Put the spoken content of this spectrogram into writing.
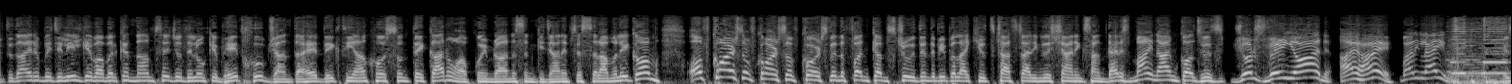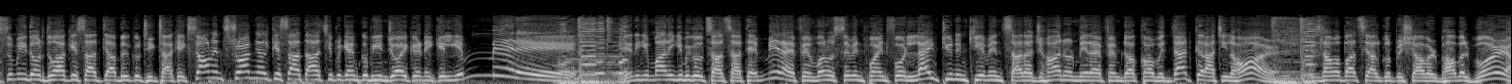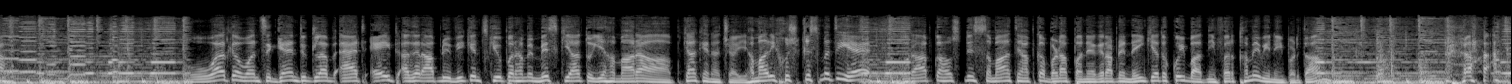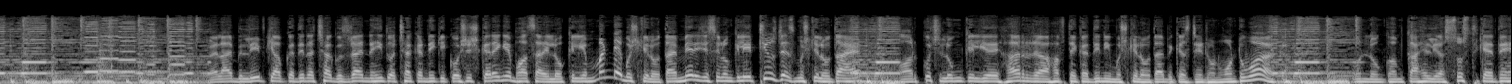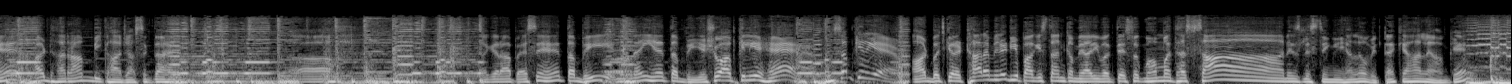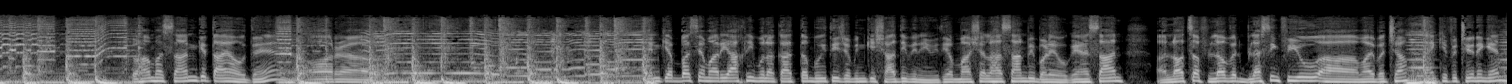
इब्तदाई रब जलील के बाबरकत नाम से जो दिलों के भेद खूब जानता है, देखती आँखों सुनते कानों, आपको इमरान हसन की जानब से of course of course of course the fun comes true then the people like you start starting shining sun that is am very on high live इस उम्मीद और दुआ के साथ क्या बिल्कुल ठीक ठाक एक साउंड एंड स्ट्रॉन्ग के साथ आज के प्रोग्राम को भी एंजॉय करने के लिए मेरे यानी कि मानी की बिल्कुल साथ साथ है। मेरा एफएम 107.4 लाइव ट्यून इन किए सारा जहान और Mera FM dot com with that Karachi, Lahore. Islamabad Sialkot Peshawar Bahawalpur welcome once again to club eight eight अगर आपने वीकेंड्स के ऊपर हमें मिस किया तो ये हमारा, क्या कहना चाहिए? हमारी खुशकिस्मती है और आपका हुस्न समात है, आपका बड़ा पन है। अगर आपने नहीं किया तो कोई बात नहीं, फ़र्क हमें भी नहीं पड़ता। वेल आई बिलीव कि आपका दिन अच्छा गुजरा है, नहीं तो अच्छा करने की कोशिश करेंगे। बहुत सारे लोग के लिए मंडे मुश्किल होता है, मेरे जैसे लोगों के लिए ट्यूसडेज मुश्किल होता है। और कुछ लोगों के लिए हर हफ़्ते का दिन ही मुश्किल होता है because they don't want to work उन लोगों को हम काहिल या सुस्त कहते हैं। हड हराम भी कहा जा सकता है। आ, अगर आप ऐसे हैं तब भी नहीं है तब भी। ये शो आपके लिए है। सबके लिए। आठ बजकर अट्ठारह मिनट ये पाकिस्तान का म्यारी वक्त है। इस वक्त Mohammad Hasan is listening hello बेटा क्या हाल है आपके? तो हम हसान के ताया होते हैं और इनके अब्बा से हमारी आखिरी मुलाकात तब हुई थी जब इनकी शादी भी नहीं हुई थी। अब माशाल्लाह हसान भी बड़े हो गए Hasan lots of love and blessing for you my बच्चा। Thank you for tuning in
